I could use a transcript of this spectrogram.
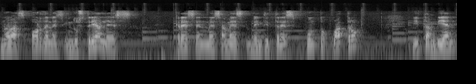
nuevas órdenes industriales crecen mes a mes 23.4 y también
